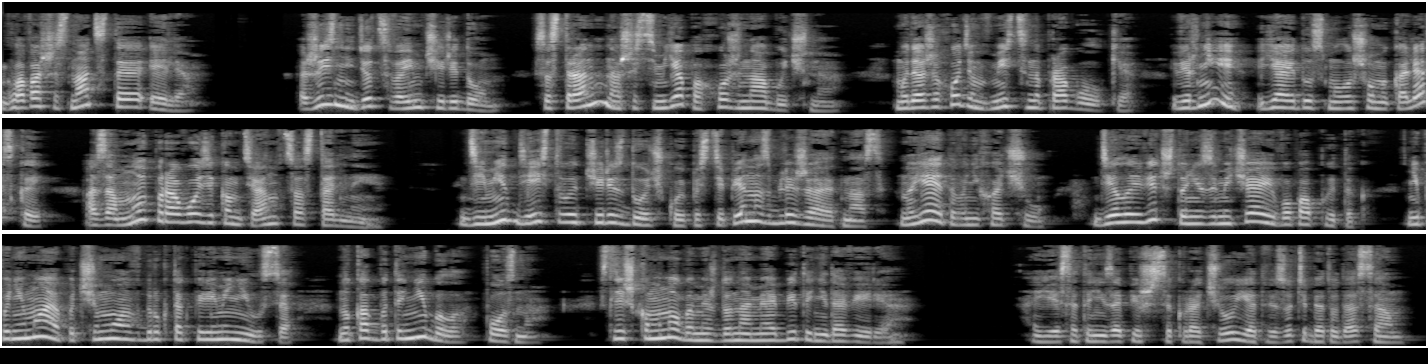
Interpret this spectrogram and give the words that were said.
Глава 16. Эля. Жизнь идет своим чередом. Со стороны наша семья похожа на обычную. Мы даже ходим вместе на прогулки. Вернее, я иду с малышом и коляской, а за мной паровозиком тянутся остальные. Демид действует через дочку и постепенно сближает нас, но я этого не хочу. Делая вид, что не замечаю его попыток. Не понимая, почему он вдруг так переменился, но как бы то ни было, поздно. Слишком много между нами обид и недоверия. Если ты не запишешься к врачу, я отвезу тебя туда сам.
